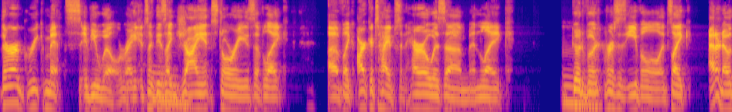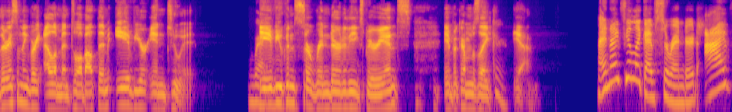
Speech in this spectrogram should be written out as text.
there are Greek myths, if you will, right? It's like these like mm. giant stories of like of like archetypes and heroism and like mm. good versus evil. It's like I don't know, there is something very elemental about them if you're into it. Right. If you can surrender to the experience, it becomes like sure. yeah. And I feel like I've surrendered. I've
